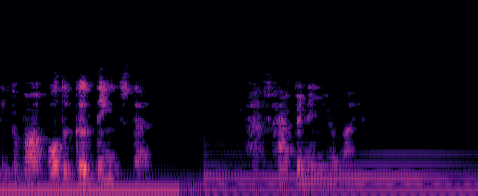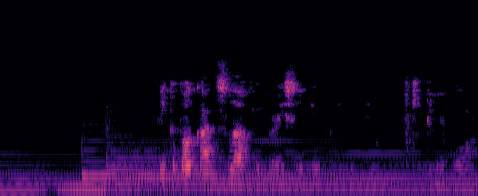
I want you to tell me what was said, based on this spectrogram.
Think about all the good things that have happened in your life. Think about God's love embracing you and keeping you warm.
